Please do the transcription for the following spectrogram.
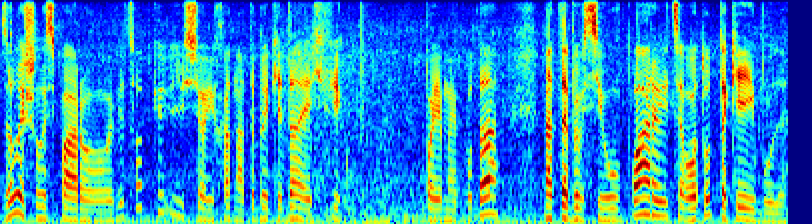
Залишилось пару відсотків і все, і хана тебе кидає фік пойми куди. На тебе всі упарюються, отут таке і буде.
